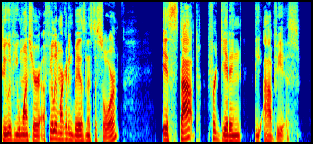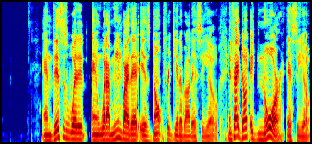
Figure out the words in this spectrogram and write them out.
do if you want your affiliate marketing business to soar is stop forgetting the obvious. And this is what it, and what I mean by that is don't forget about SEO. In fact, don't ignore SEO.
